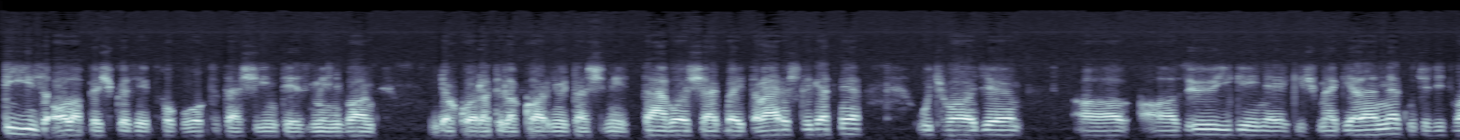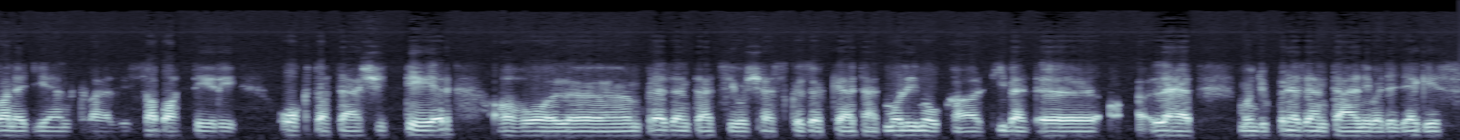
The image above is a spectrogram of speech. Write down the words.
tíz alap- és középfokú oktatási intézmény van gyakorlatilag karnyújtási távolságban itt a Városligetnél, úgyhogy a, az ő igényeik is megjelennek, úgyhogy itt van egy ilyen kvázi szabadtéri oktatási tér, ahol ö, prezentációs eszközökkel, tehát molinókkal kivet, ö, lehet mondjuk prezentálni, vagy egy egész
